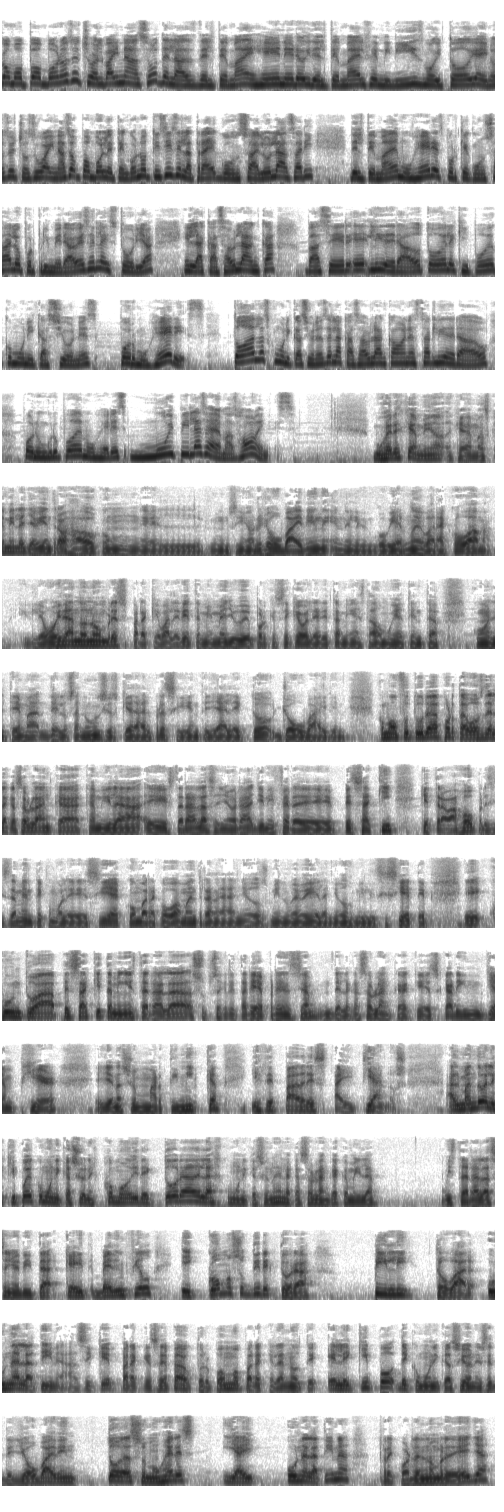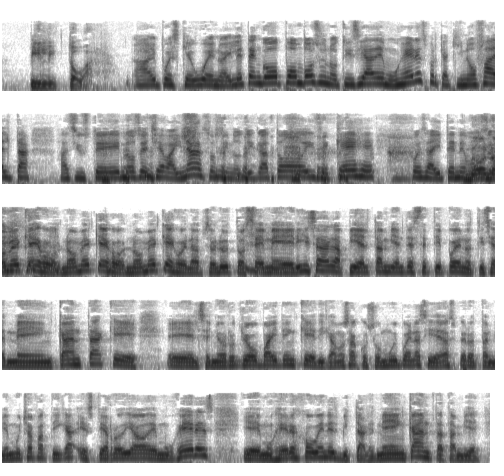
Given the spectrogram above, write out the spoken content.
Como Pombo nos echó el vainazo de las del tema de género y del tema del feminismo y todo, y ahí nos echó su vainazo, Pombo, le tengo noticias y se la trae Gonzalo Lázari del tema de mujeres, porque Gonzalo, por primera vez en la historia, en la Casa Blanca, va a ser eh, liderado todo el equipo de comunicaciones por mujeres. Todas las comunicaciones de la Casa Blanca van a estar liderado por un grupo de mujeres muy pilas y además jóvenes. Mujeres que, que además, Camila, ya habían trabajado con el señor Joe Biden en el gobierno de Barack Obama le voy dando nombres para que Valeria también me ayude, porque sé que Valeria también ha estado muy atenta con el tema de los anuncios que da el presidente ya electo Joe Biden. Como futura portavoz de la Casa Blanca, Camila, eh, estará la señora Jennifer eh, Pesaki, que trabajó precisamente, como le decía, con Barack Obama entre el año 2009 y el año 2017. Eh, junto a Pesaki también estará la subsecretaria de prensa de la Casa Blanca, que es Karine Jean-Pierre. Ella nació en Martinica y es de padres haitianos. Al mando del equipo de comunicaciones, como directora de las comunicaciones de la Casa Blanca, Camila, estará la señorita Kate Bedingfield y como subdirectora, Pili Tobar, una latina. Así que para que sepa, doctor Pombo, para que la note, el equipo de comunicaciones de Joe Biden, todas son mujeres y hay una latina, recuerda el nombre de ella, Pili Tobar. Ay, pues qué bueno. Ahí le tengo, Pombo, su noticia de mujeres, porque aquí no falta. Así usted nos eche vainazos y nos diga todo y se queje, pues ahí tenemos... No, no me quejo, no me quejo, no me quejo en absoluto. Se me eriza la piel también de este tipo de noticias. Me encanta que eh, el señor Joe Biden, que digamos acusó muy buenas ideas, pero también mucha fatiga, esté rodeado de mujeres y de mujeres jóvenes vitales. Me encanta también.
